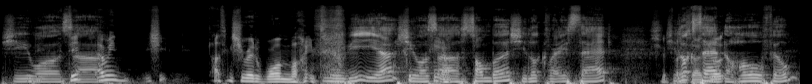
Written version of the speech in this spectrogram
She was. Did, uh, I mean, she. I think she read one mind. maybe yeah. She was uh, somber. She looked very sad. She looked sad. the whole film.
